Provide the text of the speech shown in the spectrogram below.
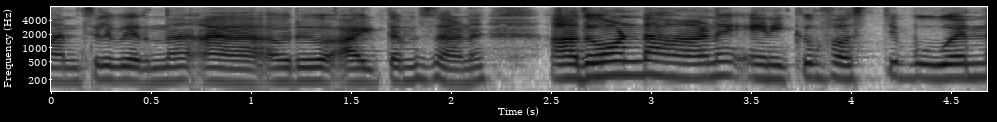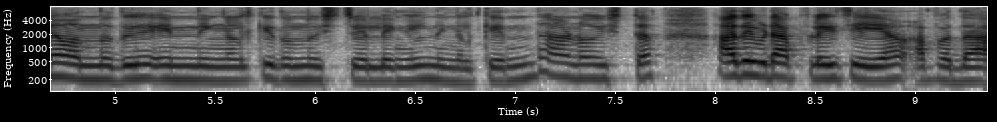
മനസ്സിൽ വരുന്ന ഒരു ഐറ്റംസ് ആണ്. അതുകൊണ്ടാണ് എനിക്കും ഫസ്റ്റ് പൂവ് തന്നെ വന്നത്. നിങ്ങൾക്ക് ഇതൊന്നും ഇഷ്ടമില്ലെങ്കിൽ നിങ്ങൾക്ക് എന്താണോ ഇഷ്ടം അതിവിടെ അപ്ലൈ ചെയ്യാം. അപ്പോൾ അതാ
